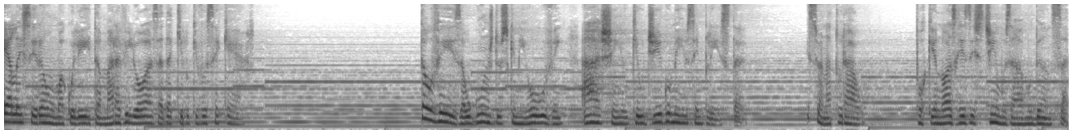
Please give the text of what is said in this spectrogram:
Elas serão uma colheita maravilhosa daquilo que você quer. Talvez alguns dos que me ouvem achem o que eu digo meio simplista. Isso é natural porque nós resistimos à mudança.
